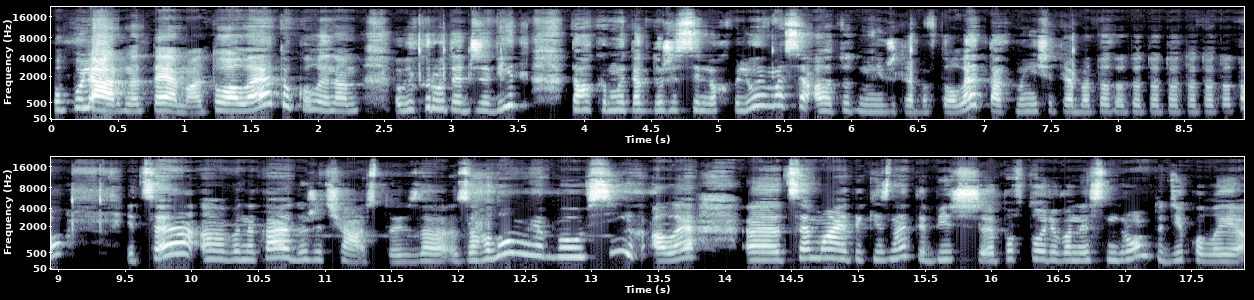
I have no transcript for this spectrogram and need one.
популярна тема туалету, коли нам викрутить живіт. Так, ми так дуже сильно хвилюємося, але тут мені вже треба в туалет, так, мені ще треба то-то, то-то, то-то, то-то. І це е, виникає дуже часто. І загалом, якби у всіх, але е, це має такий, знаєте, більш повторюваний синдром, тоді, коли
